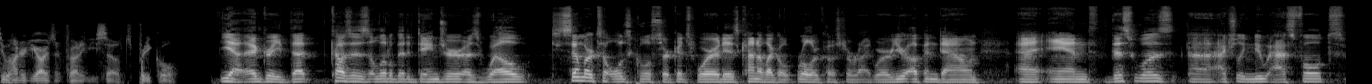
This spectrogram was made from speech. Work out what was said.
200 yards in front of you. So it's pretty cool. Yeah, I agree. That causes a little bit of danger as well, similar to old school circuits where it is kind of like a roller coaster ride where you're up and down. Uh, and this was uh, actually new asphalt,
